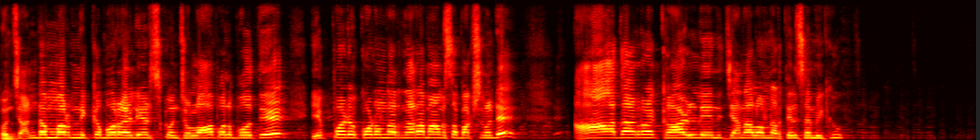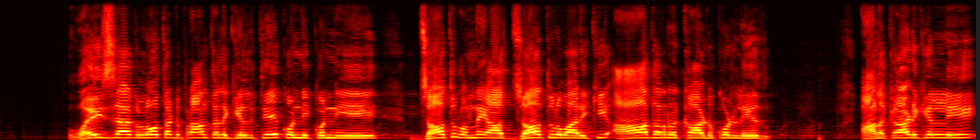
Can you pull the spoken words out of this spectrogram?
కొంచెం అండమ్మర్ నిక్కబోర్ ఐలియన్స్ కొంచెం లోపల పోతే ఎప్పుడు కూడా ఉన్నారు నరమాంస భక్షకులు అంటే ఆధార కాళ్ళు లేని జనాలు ఉన్నారు. తెలుసా మీకు? వైజాగ్ లోతట్టు ప్రాంతాలకు వెళ్తే కొన్ని కొన్ని జాతులు ఉన్నాయి. ఆ జాతుల వారికి ఆధార్ కార్డు కూడా లేదు. వాళ్ళ కాడికి వెళ్ళి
